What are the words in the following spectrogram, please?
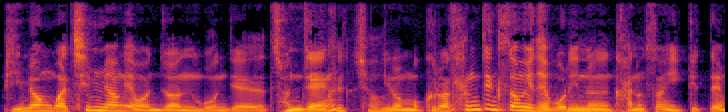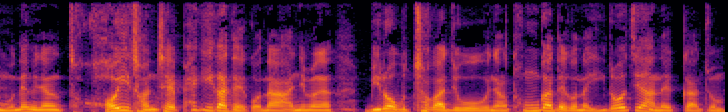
비명과 친명의 완전 뭐 이제 전쟁 그렇죠. 이런 뭐 그런 상징성이 돼버리는 음. 가능성이 있기 때문에 그냥 거의 전체 폐기가 되거나 아니면 밀어붙여 가지고 그냥 통과되거나 이러지 않을까 좀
